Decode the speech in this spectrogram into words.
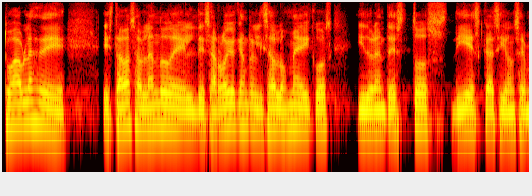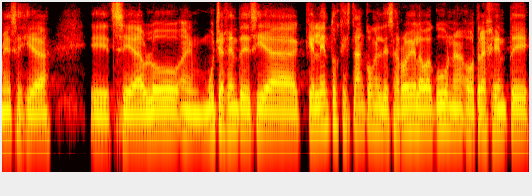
Tú hablas de, estabas hablando del desarrollo que han realizado los médicos y durante estos 10, casi 11 meses ya eh, se habló, eh, mucha gente decía qué lentos que están con el desarrollo de la vacuna, otra gente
